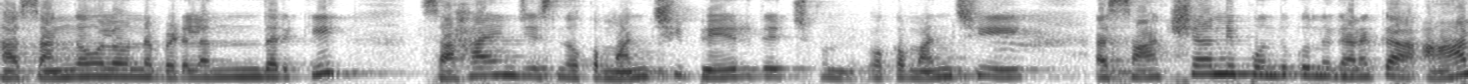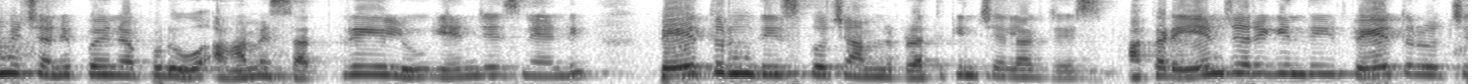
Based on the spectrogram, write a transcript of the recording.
ఆ సంఘంలో ఉన్న బిడ్డలందరికీ సహాయం చేసింది. ఒక మంచి పేరు తెచ్చుకుంది. ఒక మంచి ఆ సాక్ష్యాన్ని పొందుకుంది గనక ఆమె చనిపోయినప్పుడు ఆమె సత్క్రియలు ఏం చేసినాయండి? పేతురుని తీసుకొచ్చి ఆమెను బ్రతికించేలాగా చేసి అక్కడ ఏం జరిగింది? పేతురు వచ్చి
